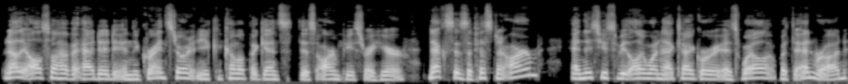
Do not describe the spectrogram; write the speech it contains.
but now they also have added in the grindstone, and you can come up against this arm piece right here. Next is the piston arm, and this used to be the only one in that category as well with the end rod,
